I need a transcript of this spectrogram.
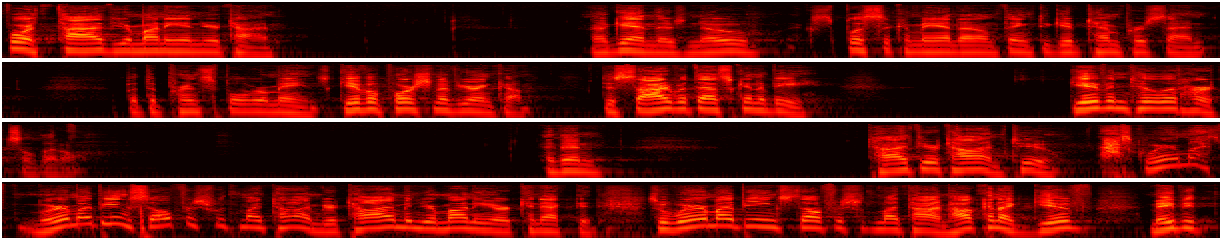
Fourth, tithe your money and your time. Again, there's no explicit command, I don't think, to give 10%, but the principle remains give a portion of your income. Decide what that's going to be. Give until it hurts a little. And then tithe your time too. Ask where am I where am I being selfish with my time? Your time and your money are connected. So where am I being selfish with my time? How can I give maybe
